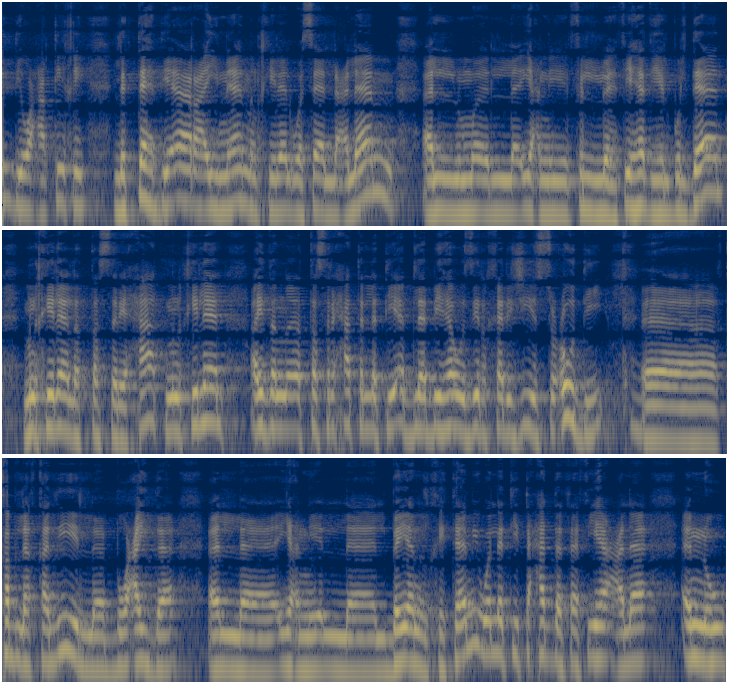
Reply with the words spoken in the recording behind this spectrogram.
جدي وحقيقي للتهدئة. رأيناه من خلال وسائل الإعلام يعني في في هذه البلدان من خلال التصريحات من خلال أيضا التصريحات التي أدلى بها وزير الخارجية السعودي قبل قليل بعيدة يعني البيان الختامي والتي تحدث فيها على أنه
